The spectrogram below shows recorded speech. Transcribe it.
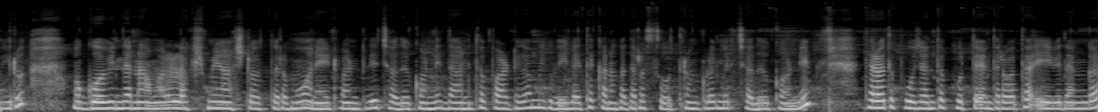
మీరు గోవింద నామాలు లక్ష్మీ అష్టోత్తరము అనేటువంటిది చదువుకోండి. దానితో పాటుగా మీకు వీలైతే కనకధర స్తోత్రం కూడా మీరు చదువుకోండి. తర్వాత పూజ అంతా పూర్తయిన తర్వాత ఈ విధంగా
